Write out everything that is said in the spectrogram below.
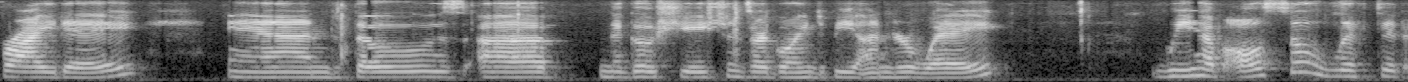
Friday, and those uh, negotiations are going to be underway. We have also lifted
